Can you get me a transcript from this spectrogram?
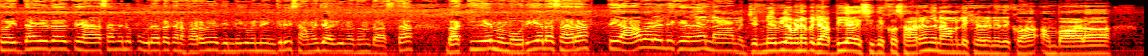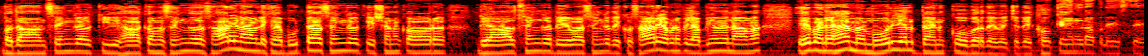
ਸੋ ਇਦਾਂ ਜਿਹਦਾ ਇਤਿਹਾਸ ਆ, ਮੈਨੂੰ ਪੂਰਾ ਤਾਂ ਕਨਫਰਮ ਹੈ ਜਿੰਨੀ ਕੁ ਮੈਨੂੰ ਇੰਗਲਿਸ਼ ਸਮਝ ਆ ਗਈ, ਮੈਂ ਤੁਹਾਨੂੰ ਦੱਸਤਾ। ਬਾਕੀ ਇਹ ਮੈਮੋਰੀਅਲ ਆ ਸਾਰਾ, ਤੇ ਆਹ ਵਾਲੇ ਲਿਖੇ ਹੋਏ ਆ ਨਾਮ, ਜਿੰਨੇ ਵੀ ਆਪਣੇ ਪੰਜਾਬੀ ਆਏ ਸੀ, ਦੇਖੋ ਸਾਰਿਆਂ ਦੇ ਨਾਮ ਲਿਖੇ ਹੋਏ ਨੇ, ਦੇਖੋ ਆ, ਅੰਬਾਲਾ, ਬਦਾਨ ਸਿੰਘ, ਕੀ ਹਾਕਮ ਸਿੰਘ, ਸਾਰੇ ਨਾਮ ਲਿਖਿਆ ਬੂਟਾ ਸਿੰਘ, ਕਿਸ਼ਨ ਕੌਰ, ਦਿਆਲ ਸਿੰਘ, ਦੇਵਾ ਸਿੰਘ, ਦੇਖੋ ਸਾਰੇ ਆਪਣੇ ਪੰਜਾਬੀਆਂ ਦੇ ਨਾਮ ਆ। ਇਹ ਬਣਿਆ ਹੈ ਮੈਮੋਰੀਅਲ ਵੈਨਕੂਵਰ ਦੇ ਵਿੱਚ, ਦੇਖੋ ਕੈਨੇਡਾ ਪਲੇਸ ਤੇ।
